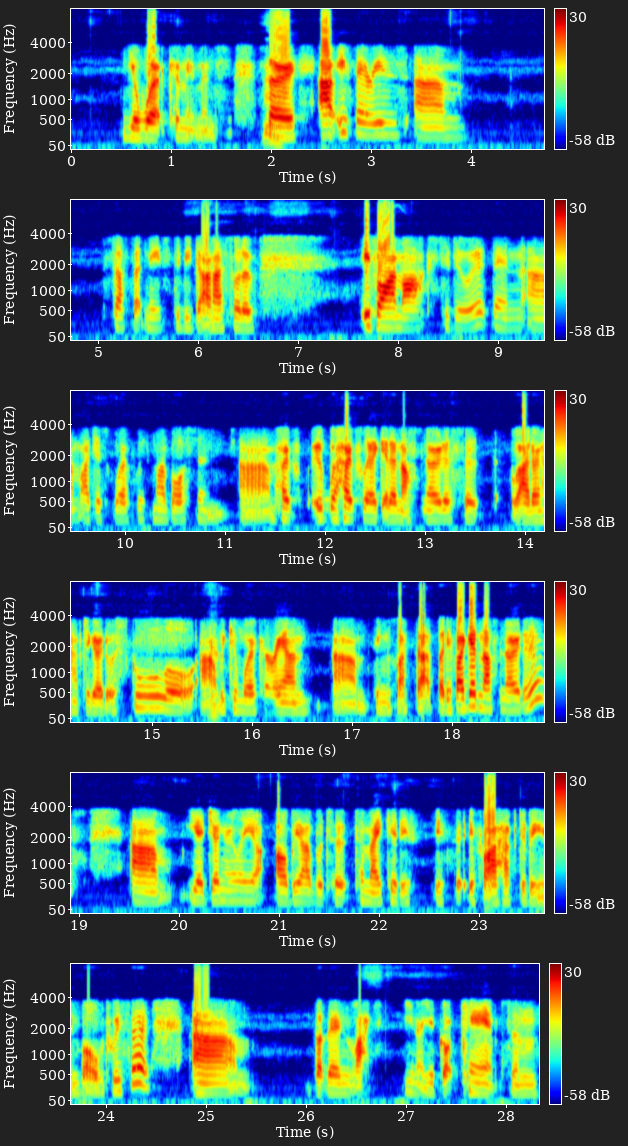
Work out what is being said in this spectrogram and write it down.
your work commitments. Mm. So uh, if there is um, stuff that needs to be done, I sort of, if I'm asked to do it, then um, I just work with my boss and um, hope, hopefully I get enough notice that I don't have to go to a school or um, we can work around um, things like that. But if I get enough notice, um, yeah, generally I'll be able to, to make it if, if if I have to be involved with it. Um, but then, like you know, you've got camps and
